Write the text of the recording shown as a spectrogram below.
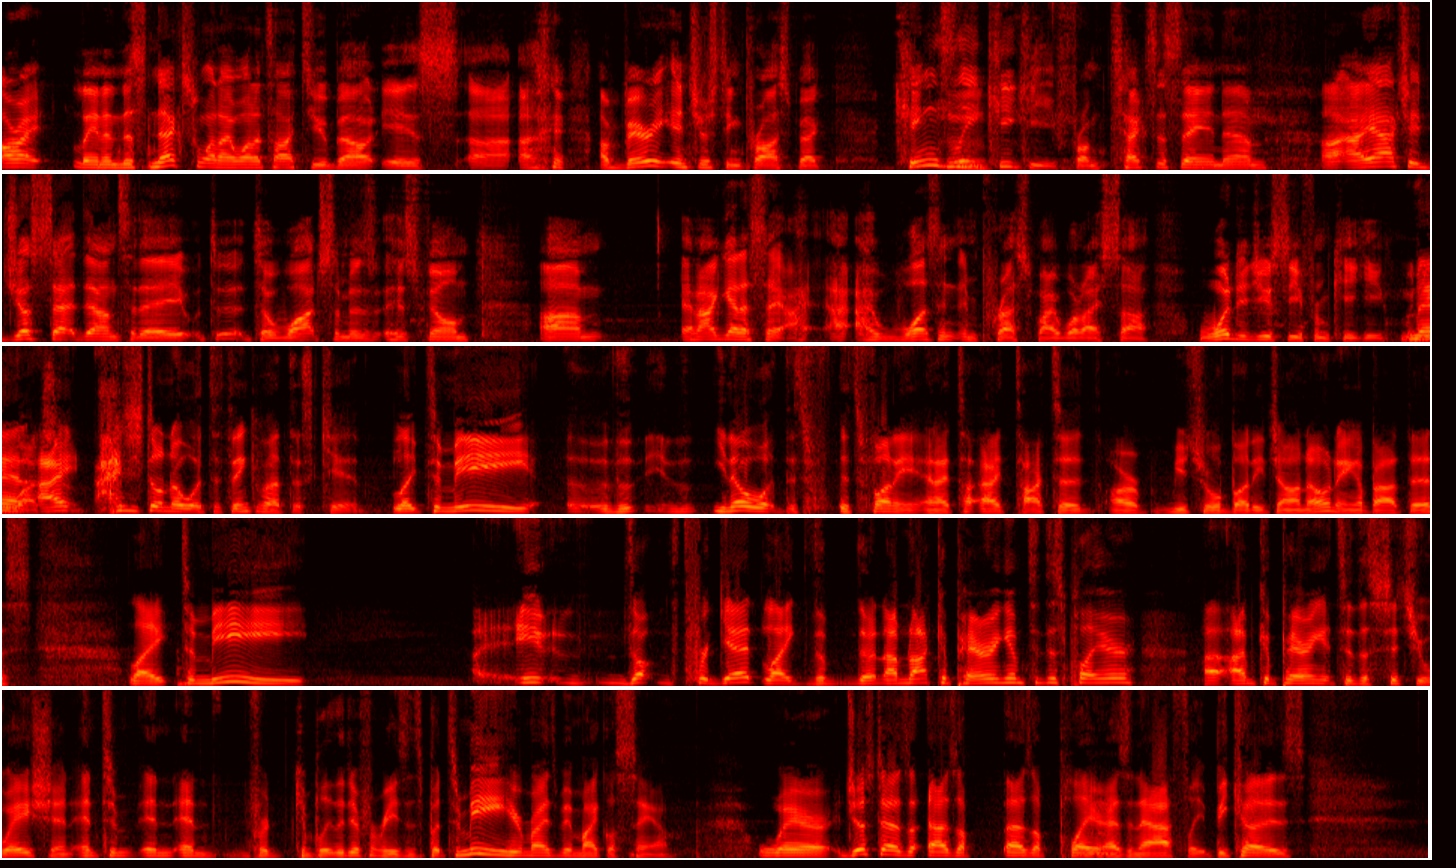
All right, Landon. This next one I want to talk to you about is uh, a, a, very interesting prospect, Kingsley hmm. Keke from Texas A&M. Uh, I actually just sat down today to, to watch some of his, his film. Um, and I gotta say, I, I wasn't impressed by what I saw. What did you see from Keke? Man, I, him? I just don't know what to think about this kid. Like to me, uh, the, you know what? It's, it's funny, and I, t- I talked to our mutual buddy John Owning about this. Like to me, forget like the, the, I'm not comparing him to this player. Uh, I'm comparing it to the situation, and to and and for completely different reasons. But to me, he reminds me of Michael Sam where just as a, as a as a player, mm-hmm. as an athlete, because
